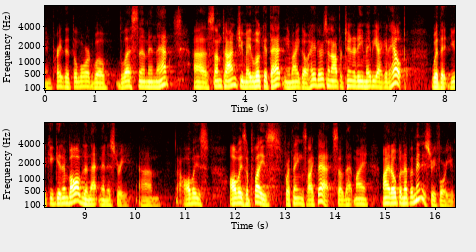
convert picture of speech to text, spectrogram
and pray that the Lord will bless them in that. Uh, sometimes you may look at that and you might go, hey, there's an opportunity. Maybe I could help with it. You could get involved in that ministry. Um, always, always a place for things like that. So that might, might open up a ministry for you.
